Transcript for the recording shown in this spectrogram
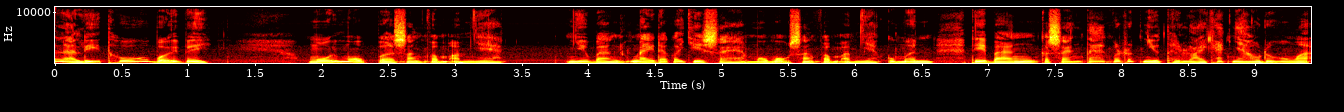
là lý thú bởi vì mỗi một sản phẩm âm nhạc như bạn lúc này đã có chia sẻ một một sản phẩm âm nhạc của mình thì bạn có sáng tác với rất nhiều thể loại khác nhau đúng không ạ?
